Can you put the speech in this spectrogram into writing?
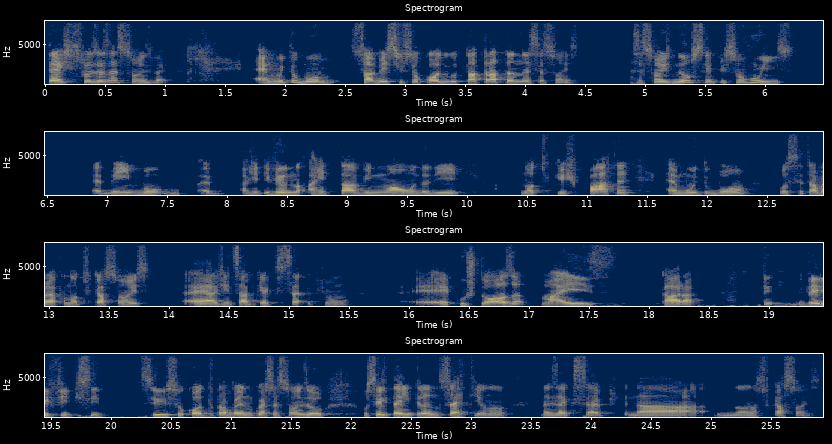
teste suas exceções, velho. É muito bom saber se o seu código está tratando exceções. Exceções não sempre são ruins. É bem bom. É, a gente viu, a gente está vindo numa onda de notification pattern. É muito bom você trabalhar com notificações. É, a gente sabe que a exception é custosa, mas, cara, verifique se, se o seu código está trabalhando com exceções ou, ou se ele está entrando certinho no, nas except, na, nas notificações.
